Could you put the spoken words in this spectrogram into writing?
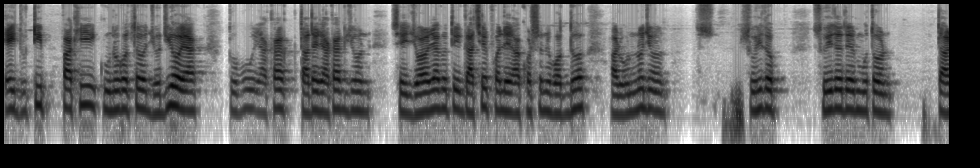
এই দুটি পাখি গুণগত যদিও এক, তবু এক এক, তাদের এক একজন সেই জলজাগতিক গাছের ফলে আকর্ষণে বদ্ধ আর অন্যজন সুহৃদ সুহৃদদের মতন তার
